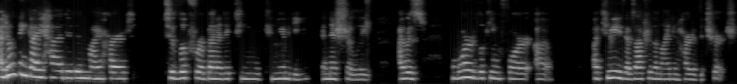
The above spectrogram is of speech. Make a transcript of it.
I don't think I had it in my heart to look for a Benedictine community initially. I was more looking for a, a community that was after the mind and heart of the church,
